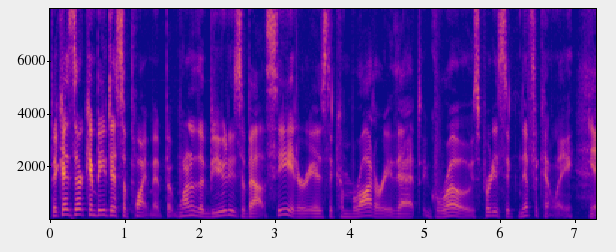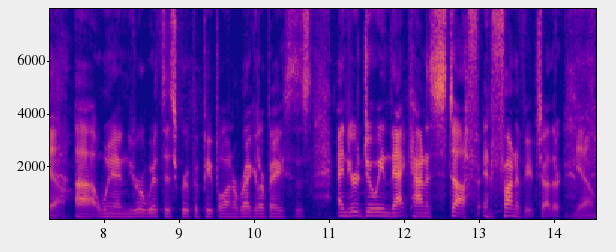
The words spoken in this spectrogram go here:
because there can be disappointment. But one of the beauties about theater is the camaraderie that grows pretty significantly. Yeah. Uh, when you're with this group of people on a regular basis and you're doing that kind of stuff in front of each other. Yeah.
